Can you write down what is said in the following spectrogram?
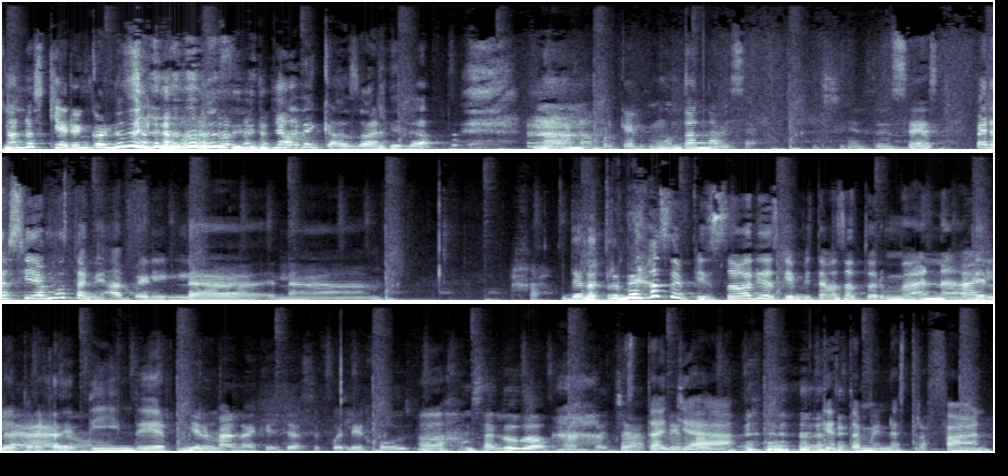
no nos quieren conocer ya de casualidad. No, no, porque el mundo anda a avisar. Entonces, pero sí hemos tenido el- la, la- Ajá. de los primeros episodios que invitamos a tu hermana, Ah, de la pareja de. Tinder. Mi hermana que ya se fue lejos. Ah. Un saludo hasta allá. hasta allá, que es también nuestra fan,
